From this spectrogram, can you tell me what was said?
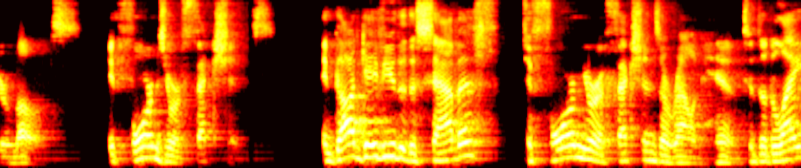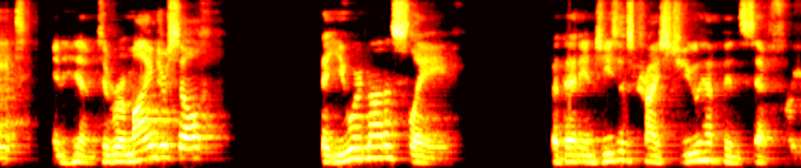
your loves. It forms your affections. And God gave you the, the Sabbath to form your affections around Him, to delight in Him, to remind yourself that you are not a slave, but that in Jesus Christ you have been set free.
